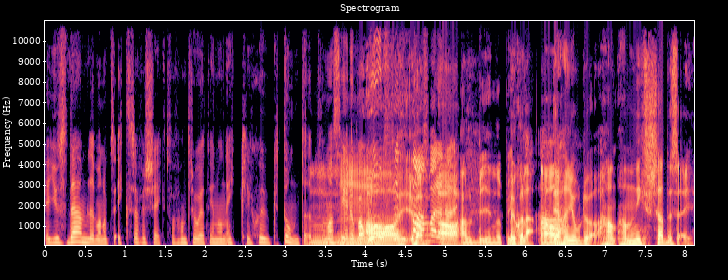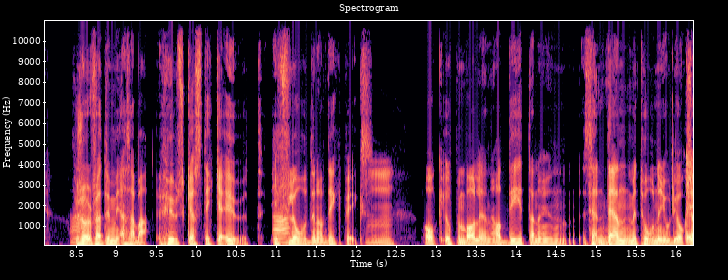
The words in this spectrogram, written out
just den blir man också extra förskräckt för att man tror att det är någon äcklig sjukdom typ. För Mm. man ser det och Mm. bara Ja, åh fy fan vad det ja. där? Albinopick. Men kolla, Ja. det han gjorde, han, han nischade sig. Ja. Förstår du? För att du, alltså, bara, hur ska jag sticka ut i Ja. floden av dickpics? Och uppenbarligen, ja det hittade han ju en... Sen den metoden gjorde ju också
